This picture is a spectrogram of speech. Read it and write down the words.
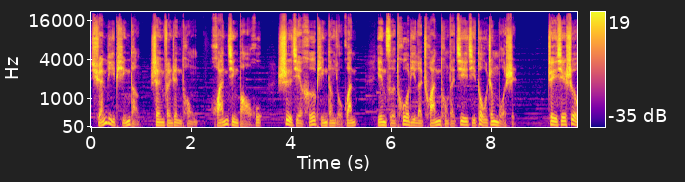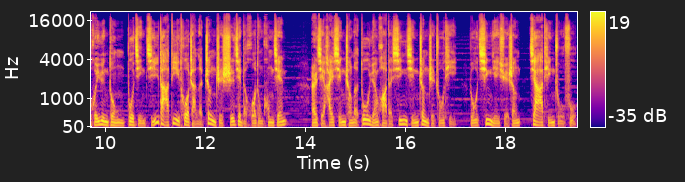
权利平等、身份认同、环境保护。世界和平等有关，因此脱离了传统的阶级斗争模式。这些社会运动不仅极大地拓展了政治实践的活动空间，而且还形成了多元化的新型政治主体，如青年学生、家庭主妇、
